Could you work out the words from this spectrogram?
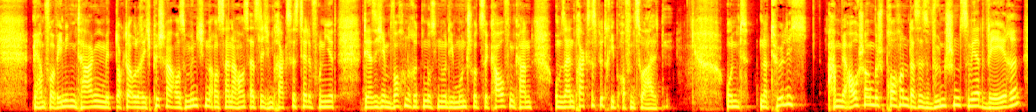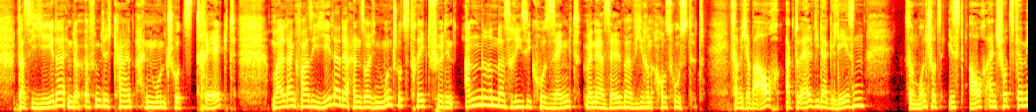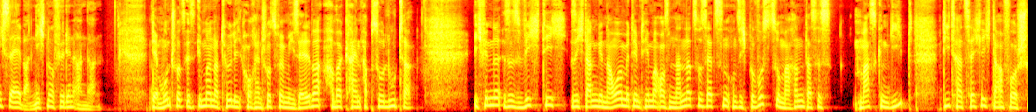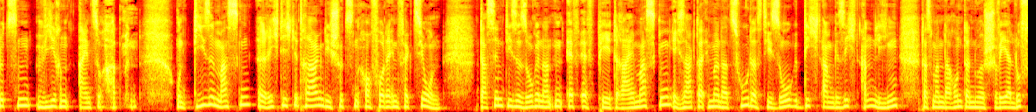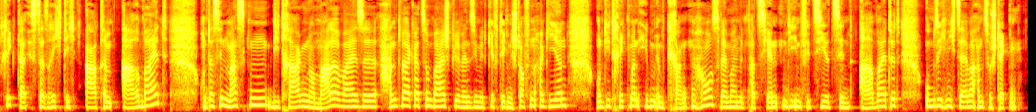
Wir haben vor wenigen Tagen mit Dr. Ulrich Pischer aus München aus seiner hausärztlichen Praxis telefoniert, der sich im Wochenrhythmus nur die Mundschutze kaufen kann, um seinen Praxisbetrieb offen zu halten. Und natürlich haben wir auch schon besprochen, dass es wünschenswert wäre, dass jeder in der Öffentlichkeit einen Mundschutz trägt, weil dann quasi jeder, der einen solchen Mundschutz trägt, für den anderen das Risiko senkt, wenn er selber Viren aushustet. Jetzt habe ich aber auch aktuell wieder gelesen, so ein Mundschutz ist auch ein Schutz für mich selber, nicht nur für den anderen. Der Mundschutz ist immer natürlich auch ein Schutz für mich selber, aber kein absoluter. Ich finde, es ist wichtig, sich dann genauer mit dem Thema auseinanderzusetzen und sich bewusst zu machen, dass es Masken gibt, die tatsächlich davor schützen, Viren einzuatmen. Und diese Masken, richtig getragen, die schützen auch vor der Infektion. Das sind diese sogenannten FFP3-Masken. Ich sage da immer dazu, dass die so dicht am Gesicht anliegen, dass man darunter nur schwer Luft kriegt. Da ist das richtig Atemarbeit. Und das sind Masken, die tragen normalerweise Handwerker zum Beispiel, wenn sie mit giftigen Stoffen agieren. Und die trägt man eben im Krankenhaus, wenn man mit Patienten die infiziert sind, arbeitet, um sich nicht selber anzustecken.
